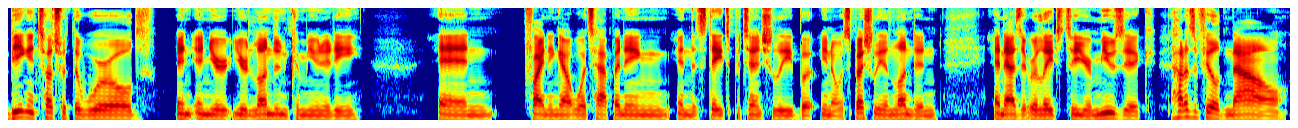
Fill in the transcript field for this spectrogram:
being in touch with the world and, and your your London community, and finding out what's happening in the states potentially, but you know especially in London. And as it relates to your music, how does it feel now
